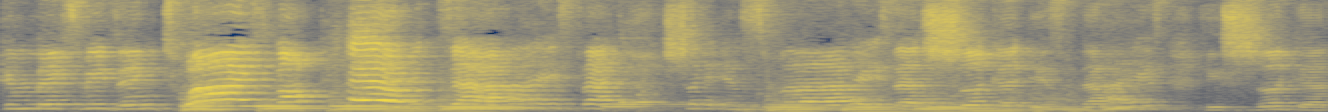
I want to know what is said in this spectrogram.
He makes me think twice. My paradise, that sugar and spice, that sugar is nice. He's sugar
